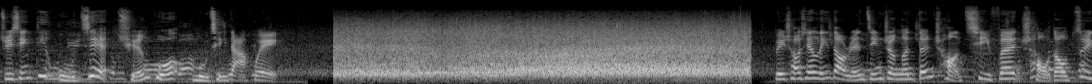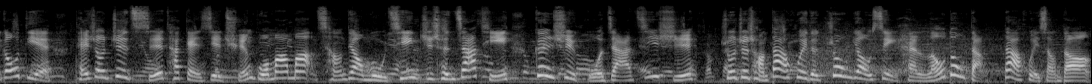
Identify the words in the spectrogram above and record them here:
举行第五届全国母亲大会。北朝鲜领导人金正恩登场，气氛炒到最高点。台上致辞，他感谢全国妈妈，强调母亲支撑家庭更是国家基石。说这场大会的重要性和劳动党大会相当。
